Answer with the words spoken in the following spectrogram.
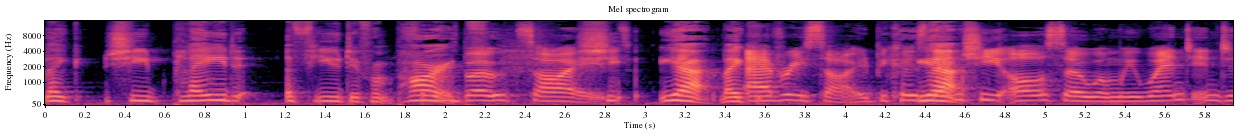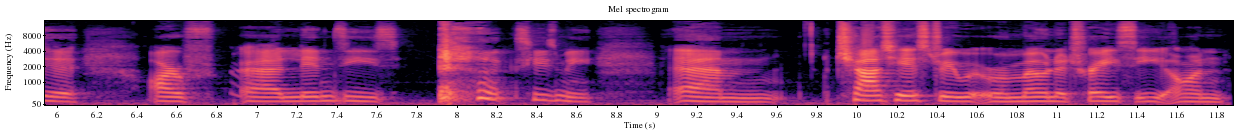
Like she played a few different parts, both sides. She, yeah, like every side because Yeah. then she also when we went into our uh, Lindsay's excuse me um chat history with Ramona Tracy on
